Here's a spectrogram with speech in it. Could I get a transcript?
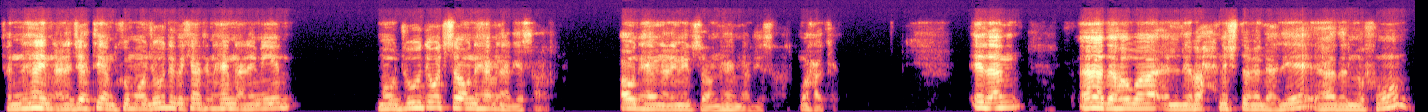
فالنهاية من على جهتين تكون موجودة إذا كانت النهاية من على اليمين موجودة وتساوي النهاية من على اليسار. أو نهاية من على اليمين تساوي النهاية من على اليسار وهكذا. إذا هذا هو اللي راح نشتغل عليه هذا المفهوم.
